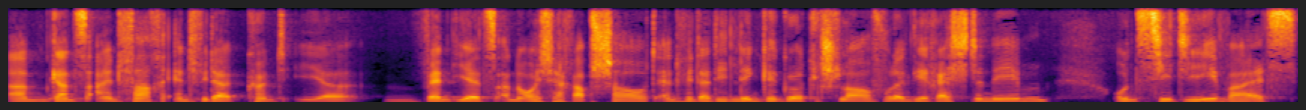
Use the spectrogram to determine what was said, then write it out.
Ähm, ganz einfach, entweder könnt ihr, wenn ihr jetzt an euch herabschaut, entweder die linke Gürtelschlaufe oder die rechte nehmen und zieht jeweils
